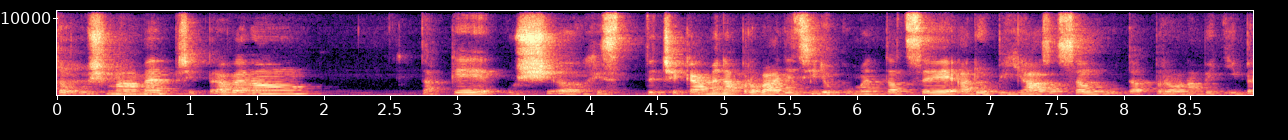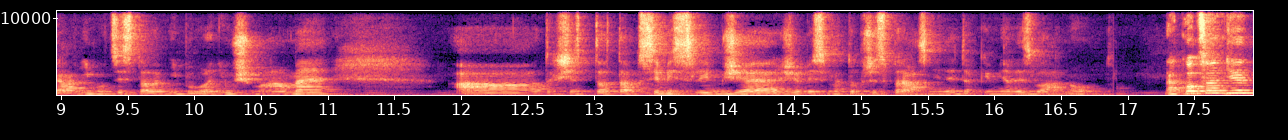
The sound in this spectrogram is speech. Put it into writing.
to už máme připraveno, taky už eh, chyst, čekáme na prováděcí dokumentaci a dobíhá zase lhůta pro nabití právní moci, stavební povolení už máme. A takže to, tam si myslím, že, že bychom to přes prázdniny taky měli zvládnout. Na Kocandě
